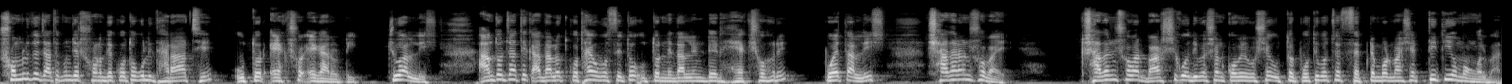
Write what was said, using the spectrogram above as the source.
সম্মিলিত জাতিপুঞ্জের সনদে কতগুলি ধারা আছে? উত্তর একশো এগারোটি। চুয়াল্লিশ, আন্তর্জাতিক আদালত কোথায় অবস্থিত? উত্তর নেদারল্যান্ডের হ্যাক শহরে। পঁয়তাল্লিশ। সাধারণ সভায়, সাধারণ সভার বার্ষিক অধিবেশন কবে বসে? উত্তর প্রতি বছর সেপ্টেম্বর মাসের তৃতীয় মঙ্গলবার।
